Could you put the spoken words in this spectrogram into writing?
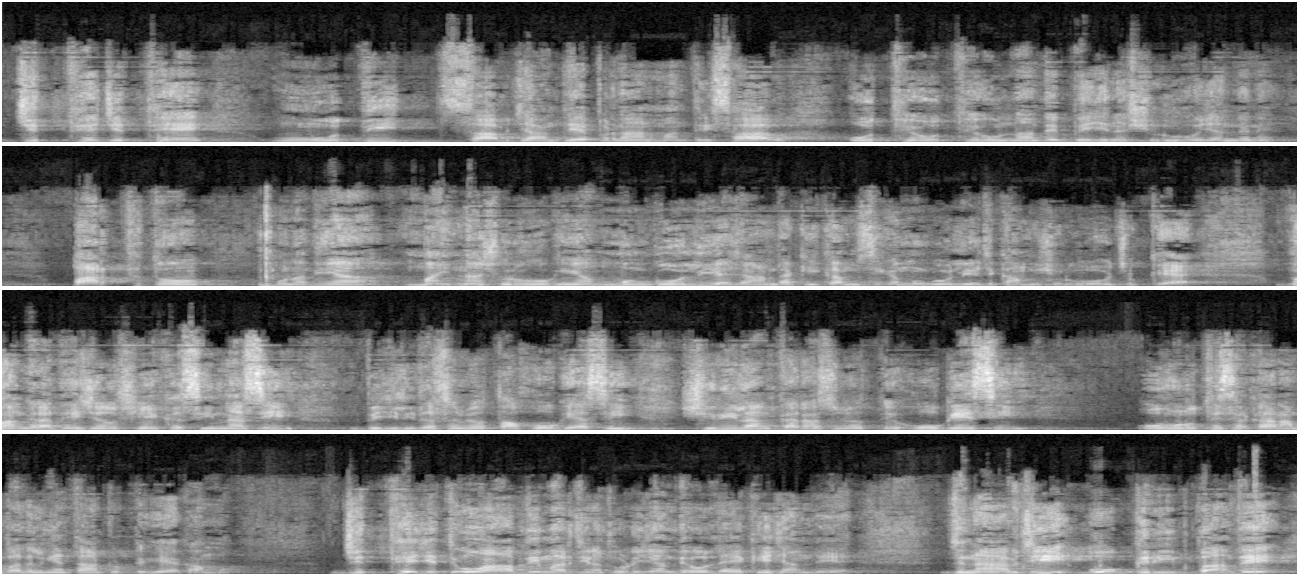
ਜਿੱਥੇ ਜਿੱਥੇ ਮੋਦੀ ਸਾਹਿਬ ਜਾਂਦੇ ਆ, ਪ੍ਰਧਾਨ ਮੰਤਰੀ ਸਾਹਿਬ, ਉੱਥੇ ਉੱਥੇ ਉਹਨਾਂ ਦੇ ਬਿਜ਼ਨਸ ਸ਼ੁਰੂ ਹੋ ਜਾਂਦੇ ਨੇ। ਪਰਥ ਤੋਂ ਉਹਨਾਂ ਦੀਆਂ ਮਾਈਨਾਂ ਸ਼ੁਰੂ ਹੋ ਗਈਆਂ। ਮੰਗੋਲੀਆ ਜਾਣ ਦਾ ਕੀ ਕੰਮ ਸੀਗਾ? ਮੰਗੋਲੀਆ 'ਚ ਕੰਮ ਸ਼ੁਰੂ ਹੋ ਚੁੱਕਿਆ ਹੈ। ਬੰਗਲਾਦੇਸ਼ ਜਦੋਂ ਸ਼ੇਖ ਹਸੀਨਾ ਸੀ, ਬਿਜਲੀ ਦਾ ਸਮਝੌਤਾ ਹੋ ਗਿਆ ਸੀ। ਸ਼੍ਰੀਲੰਕਾ ਨਾਲ ਸਮਝੌਤੇ ਹੋ ਗਏ ਸੀ। ਉਹ ਹੁਣ ਉੱਥੇ ਸਰਕਾਰਾਂ ਬਦਲੀਆਂ ਤਾਂ ਟੁੱਟ ਗਿਆ ਕੰਮ। ਜਿੱਥੇ ਜਿੱਥੇ ਉਹ ਆਪਦੀ ਮਰਜ਼ੀ ਨਾਲ ਥੋੜੀ ਜਾਂਦੇ, ਉਹ ਲੈ ਕੇ ਜਾਂਦੇ ਆ। ਜਨਾਬ ਜੀ, ਉਹ ਗਰੀਬਾਂ ਦੇ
